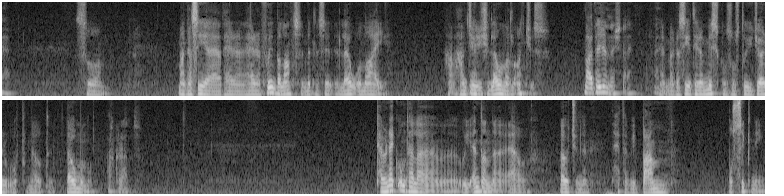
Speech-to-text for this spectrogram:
Ja. Så man kan si at her, her er en fin balanse mellom lov og nei. Han, han gjør ikke lovna til åndsjøs. Nei, det kjenner ikke, nei. nei. Man kan si at det er miskon som stod i gjør opp med daumen. Akkurat. Det var nek omtala i endan av bøkjene, hetta vi bann og sikning.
